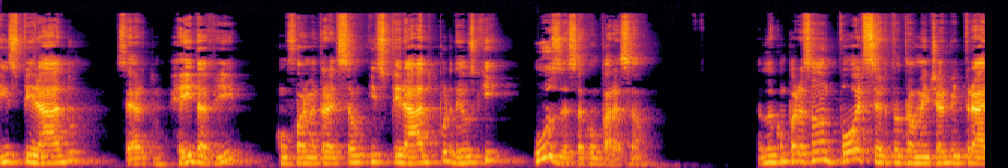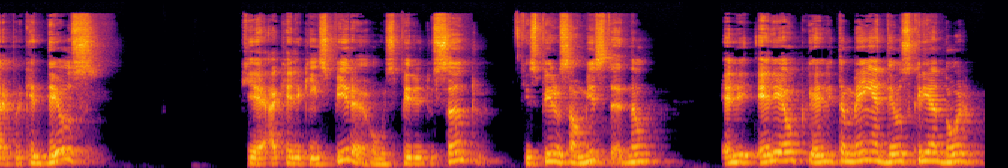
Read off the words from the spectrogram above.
inspirado, certo? Rei Davi, conforme a tradição, inspirado por Deus que usa essa comparação. Mas a comparação não pode ser totalmente arbitrária, porque Deus que é aquele que inspira, o Espírito Santo, que inspira o salmista, não. Ele, ele, é o, ele também é Deus criador,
